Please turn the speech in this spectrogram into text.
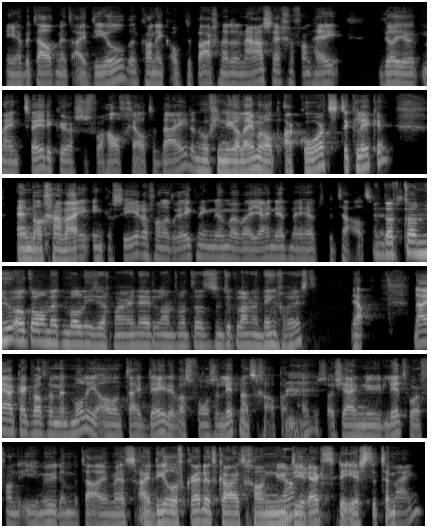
en je betaalt met Ideal, dan kan ik op de pagina daarna zeggen van hey, wil je mijn tweede cursus voor half geld erbij? Dan hoef je nu alleen maar op akkoord te klikken. En dan gaan wij incasseren van het rekeningnummer waar jij net mee hebt betaald. En dat kan nu ook al met Molly, zeg maar, in Nederland, want dat is natuurlijk lang een ding geweest. Ja, nou ja, kijk, wat we met Molly al een tijd deden, was voor onze lidmaatschappen. Hè? Dus als jij nu lid wordt van de IMU, dan betaal je met Ideal of Credit Card gewoon nu Ja. direct de eerste termijn.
